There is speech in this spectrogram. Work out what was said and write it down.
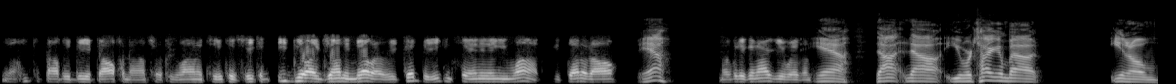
you know he could probably be a golf announcer if he wanted to because he could he'd be like Johnny Miller. He could be. He can say anything he wants. He's done it all. Yeah. Nobody can argue with him. Yeah. Now, now you were talking about, you know,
